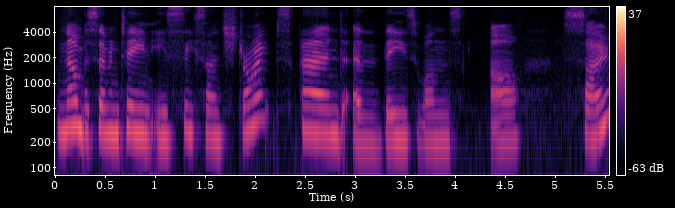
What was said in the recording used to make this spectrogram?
Number 17 is Seaside Stripes and these ones are sewn.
